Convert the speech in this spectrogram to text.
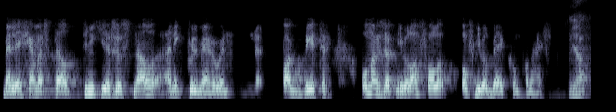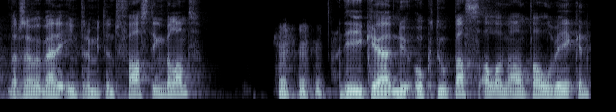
Mijn lichaam herstelt tien keer zo snel en ik voel mij gewoon een pak beter. Ondanks dat ik niet wil afvallen of niet wil bijkomen vandaag. ja, daar zijn we bij de intermittent fasting beland. Die ik eh, nu ook toepas al een aantal weken.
